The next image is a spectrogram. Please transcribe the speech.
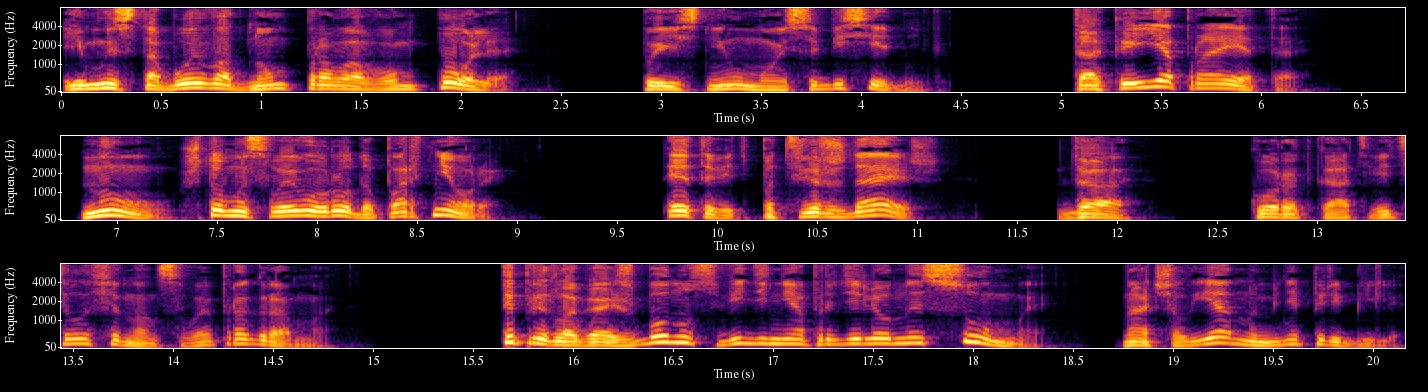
и мы с тобой в одном правовом поле, пояснил мой собеседник. Так и я про это. Ну, что мы своего рода партнеры. Это ведь подтверждаешь? Да, коротко ответила финансовая программа. Ты предлагаешь бонус в виде неопределенной суммы. Начал я, но меня перебили.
